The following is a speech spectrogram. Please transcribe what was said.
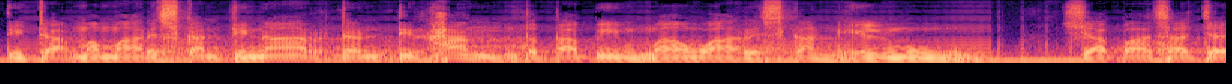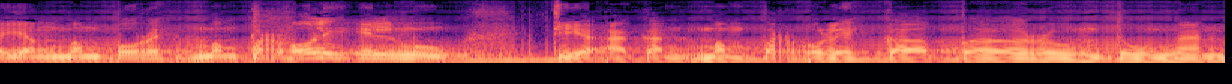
tidak mewariskan dinar dan dirham tetapi mewariskan ilmu Siapa saja yang memperoleh, memperoleh ilmu, dia akan memperoleh keberuntungan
